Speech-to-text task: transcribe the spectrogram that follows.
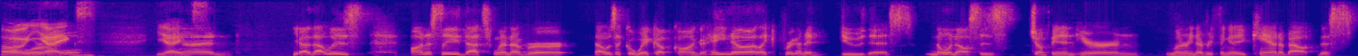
Oh, Horrible. yikes. Yikes. And yeah, that was, honestly, that's whenever that was like a wake up call and go, hey, you know what? Like, if we're going to do this, no one else is jumping in here and learning everything that you can about this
